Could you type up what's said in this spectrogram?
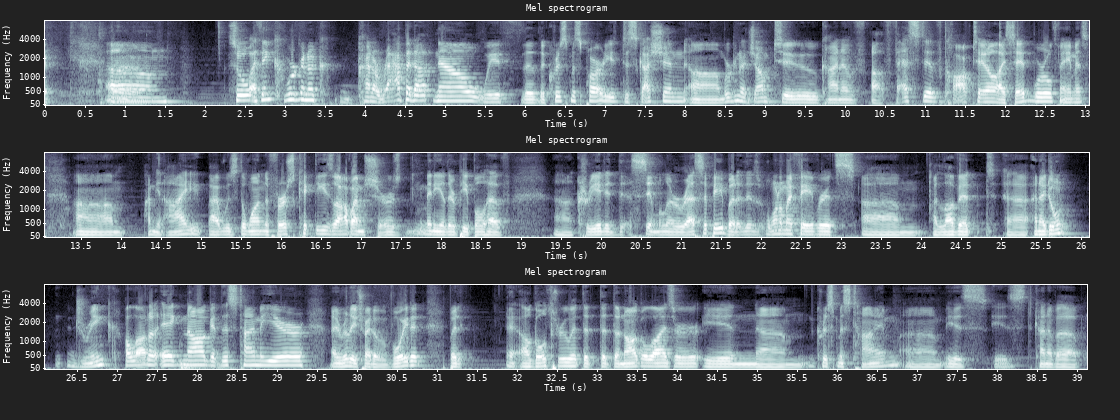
Um, so I think we're gonna c- kind of wrap it up now with the the Christmas party discussion. Um, we're gonna jump to kind of a festive cocktail. I said world famous. Um, I mean, I I was the one to first kick these off. I'm sure many other people have uh, created a similar recipe, but it is one of my favorites. Um, I love it, uh, and I don't drink a lot of eggnog at this time of year. I really try to avoid it, but uh, I'll go through it. That the, the Nogalyzer in um, Christmas time um, is is kind of a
